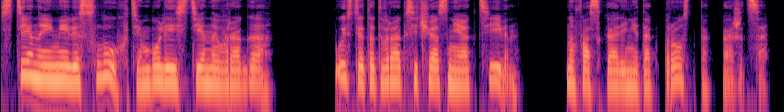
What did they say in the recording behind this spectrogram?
Стены имели слух, тем более стены врага. Пусть этот враг сейчас не активен, но Фаскари не так прост, как кажется.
